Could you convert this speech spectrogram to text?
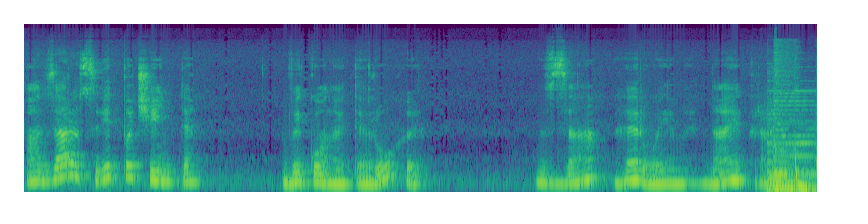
А зараз відпочиньте. Виконуйте рухи за героями на екрані.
